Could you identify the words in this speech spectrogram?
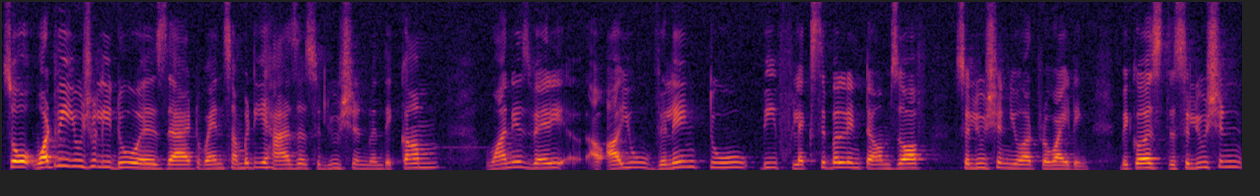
So what we usually do is that when somebody has a solution, when they come, one is very, uh, are you willing to be flexible in terms of solution you are providing? Because the solution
